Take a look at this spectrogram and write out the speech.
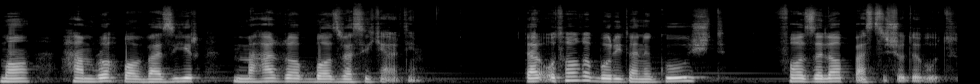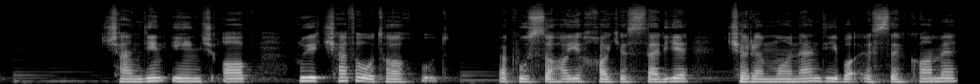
ما همراه با وزیر محل را بازرسی کردیم. در اتاق بریدن گوشت فاضلاب بسته شده بود. چندین اینچ آب روی کف اتاق بود و پوسته های خاکستری کرم مانندی با استحکام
